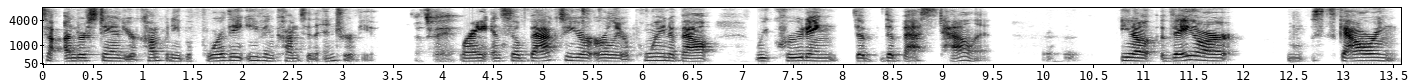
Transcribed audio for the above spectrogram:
to understand your company before they even come to the interview. That's right. Right. And so back to your earlier point about recruiting the the best talent. You know, they are scouring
